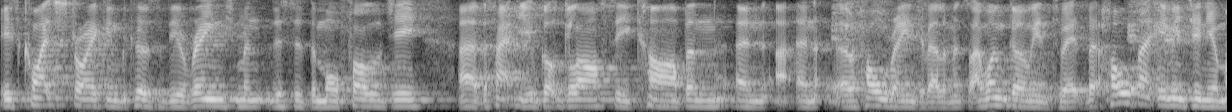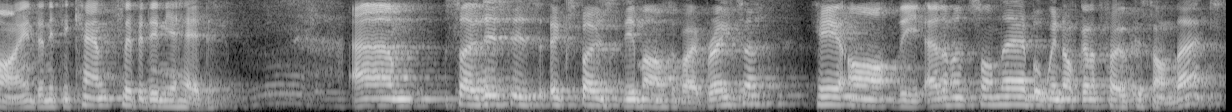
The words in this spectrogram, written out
is quite striking because of the arrangement. This is the morphology, uh, the fact that you've got glassy carbon and, and a whole range of elements. I won't go into it, but hold that image in your mind, and if you can, flip it in your head. Um, so this is exposed to the Ohmasa vibrator. here are the elements on there, but we're not going to focus on that.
